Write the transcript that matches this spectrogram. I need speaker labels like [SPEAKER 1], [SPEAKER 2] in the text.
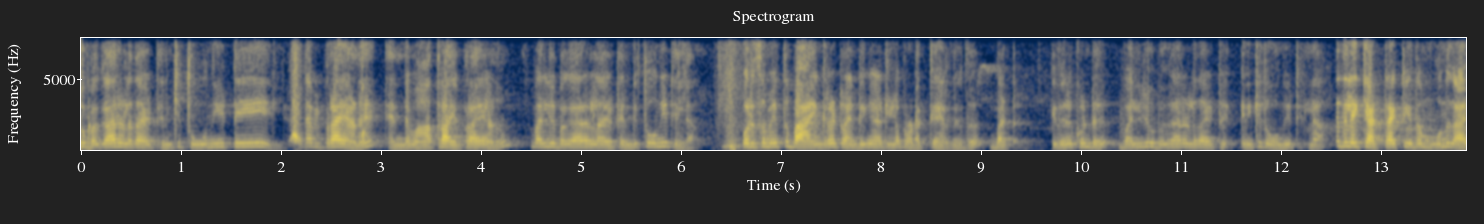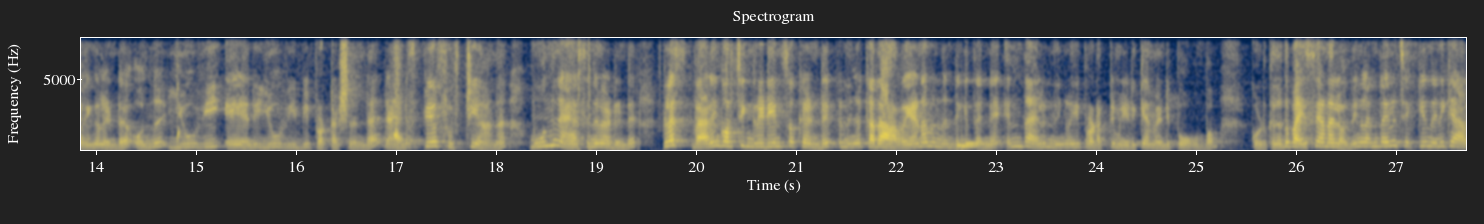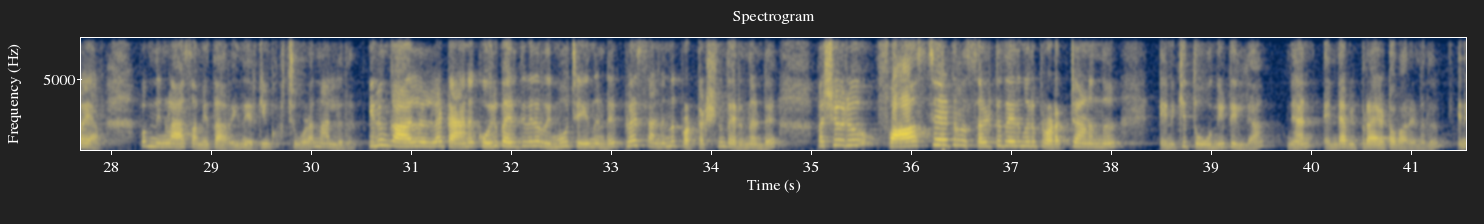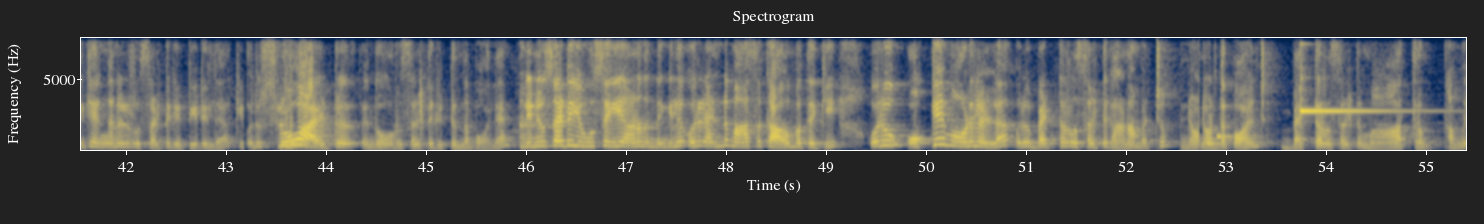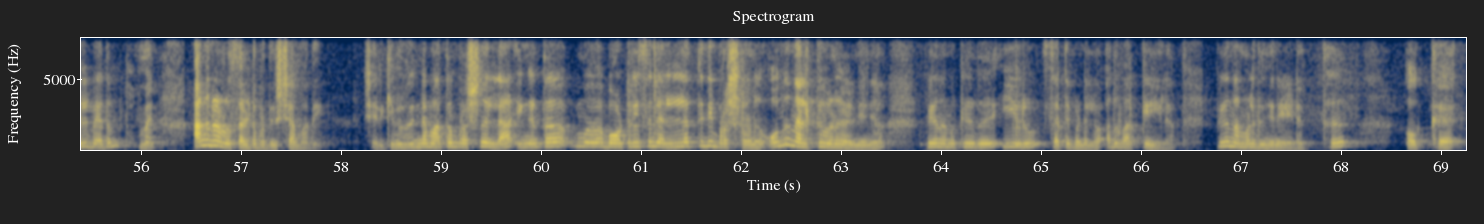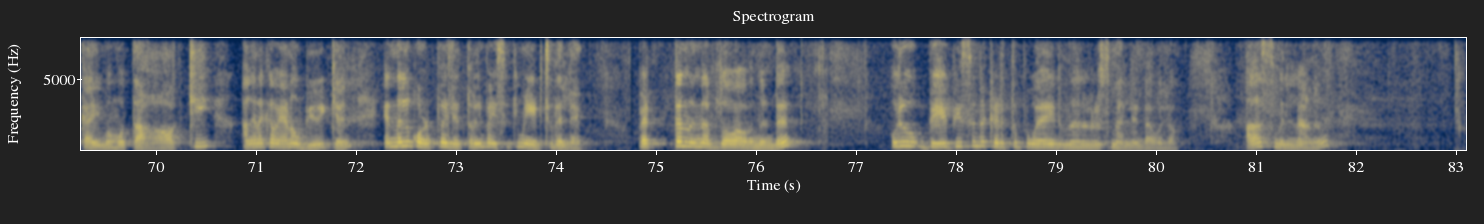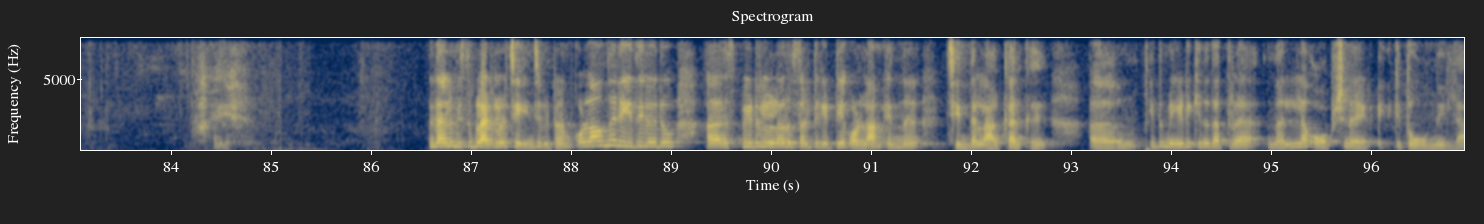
[SPEAKER 1] ഉപകാരമുള്ളതായിട്ട് എനിക്ക് തോന്നിയിട്ടേ ഇല്ല. എന്റെ അഭിപ്രായമാണ് എന്റെ മാത്രം അഭിപ്രായമാണ്. വലിയ ഉപകാരമുള്ളതായിട്ട് എനിക്ക് തോന്നിയിട്ടില്ല. ഒരു സമയത്ത് ഭയങ്കര ട്രെൻഡിങ് ആയിട്ടുള്ള പ്രൊഡക്റ്റ് ആയിരുന്നു ഇത് ബട്ട് ഇതിനെ കൊണ്ട് വലിയ ഉപകാരമുള്ളതായിട്ട് എനിക്ക് തോന്നിയിട്ടില്ല. ഇതിലേക്ക് അട്രാക്ട് ചെയ്ത മൂന്ന് കാര്യങ്ങളുണ്ട്. ഒന്ന് U V A and U V B protection ഉണ്ട്. രണ്ട് എസ് പി എഫ് ഫിഫ്റ്റി ആണ്. മൂന്ന് ആസിനുമായിട്ട് ഉണ്ട്. പ്ലസ് വേറെയും കുറച്ച് ഇൻഗ്രീഡിയൻസ് ഒക്കെ ഉണ്ട്. ഇപ്പം നിങ്ങൾക്ക് അത് അറിയണമെന്നുണ്ടെങ്കിൽ തന്നെ എന്തായാലും നിങ്ങൾ ഈ പ്രൊഡക്റ്റ് മേടിക്കാൻ വേണ്ടി പോകുമ്പം കൊടുക്കുന്നത് പൈസയാണല്ലോ. നിങ്ങൾ എന്തായാലും ചെക്ക് ചെയ്യുന്നത് എനിക്ക് അറിയാം അപ്പം നിങ്ങൾ ആ സമയത്ത് അറിയുന്നതായിരിക്കും കുറച്ചും കൂടെ നല്ലത്. ഇതിലും കാലിലുള്ള ടാനൊക്കെ ഒരു പരിധി വരെ റിമൂവ് ചെയ്യുന്നുണ്ട്. പ്ലസ് സണ്ണിന്ന് പ്രൊട്ടക്ഷൻ തരുന്നുണ്ട്. പക്ഷേ ഒരു ഫാസ്റ്റ് ആയിട്ട് റിസൾട്ട് തരുന്ന ഒരു പ്രൊഡക്റ്റ് ആണെന്ന് എനിക്ക് തോന്നിയിട്ടില്ല. ഞാൻ എന്റെ അഭിപ്രായമായിട്ടോ പറയണത്. എനിക്ക് അങ്ങനെ ഒരു റിസൾട്ട് കിട്ടിയിട്ടില്ല. ഒരു സ്ലോ ആയിട്ട് എന്തോ റിസൾട്ട് കിട്ടുന്ന പോലെ. കണ്ടിന്യൂസ് ആയിട്ട് യൂസ് ചെയ്യുകയാണെന്നുണ്ടെങ്കിൽ ഒരു രണ്ട് മാസമൊക്കെ ആകുമ്പോഴത്തേക്ക് ഒരു ഒക്കെ മോഡലുള്ള ഒരു ബെറ്റർ റിസൾട്ട് കാണാൻ പറ്റും. Note the point better result മാത്രം. തമ്മിൽ ഭേദം തുമ്മൻ. അങ്ങനെ ഒരു റിസൾട്ട് പ്രതീക്ഷിച്ചാൽ മതി. ശരിക്കും ഇത് ഇതിന്റെ മാത്രം പ്രശ്നമില്ല. ഇങ്ങനത്തെ ബോട്ടിൽസിന്റെ എല്ലാത്തിന്റെയും പ്രശ്നമാണ്. ഒന്ന് നിലത്ത് വീണ് കഴിഞ്ഞ് കഴിഞ്ഞാൽ പിന്നെ നമുക്ക് ഇത് ഈ ഒരു സെറ്റപ്പ് ഉണ്ടല്ലോ അത് വർക്ക് ചെയ്യില്ല. പിന്നെ നമ്മളിതിങ്ങനെ എടുത്ത് ഒക്കെ കൈമ മൊത്തം ആക്കി അങ്ങനെയൊക്കെ വേണം ഉപയോഗിക്കാൻ. എന്നാലും കുഴപ്പമില്ല ഇത്രയും പൈസയ്ക്ക് മേടിച്ചതല്ലേ. പെട്ടെന്ന് തന്നെ അബ്സോർവ് ആവുന്നുണ്ട്. ഒരു ബേബീസിന്റെ ഒക്കെ അടുത്ത് പോയായിരുന്നാലൊരു സ്മെല്ല് ഉണ്ടാവുമല്ലോ. ആ സ്മെല്ലാണ് ഹായ് എന്തായാലും വിസിബിൾ ആയിട്ടുള്ള ഒരു ചേഞ്ച് കിട്ടണം. കൊള്ളാവുന്ന രീതിയിലൊരു സ്പീഡിലുള്ള റിസൾട്ട് കിട്ടിയാൽ കൊള്ളാം എന്ന് ചിന്തയുള്ള ആൾക്കാർക്ക് ഇത് മേടിക്കുന്നത് അത്ര നല്ല ഓപ്ഷനായി എനിക്ക് തോന്നുന്നില്ല.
